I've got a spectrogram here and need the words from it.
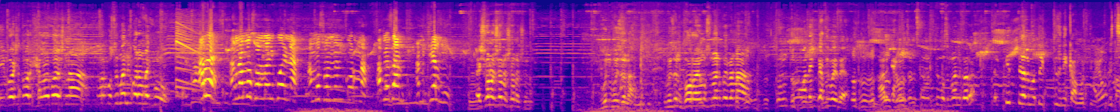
এই বয়সে তোমার খেলার বয়স না তোমার মুসলমানি করা লাগবো। আরে আমরা মুসলমানি করি না আমরা মুসলমানি করো না। আপনি যান আমি খেলব। এই শোনো শোনো শোনো শোনো। ভুল বুঝো না। তুমি যখন বড় হয়ে মুসলমান করবে না তুমি তুমি অনেক ব্যথা পাইবে। আর এখন যদি তুমি মুসলমান করো তাহলে পিত্তের মতো একটুখানি কামড় দিবে বুঝছ?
